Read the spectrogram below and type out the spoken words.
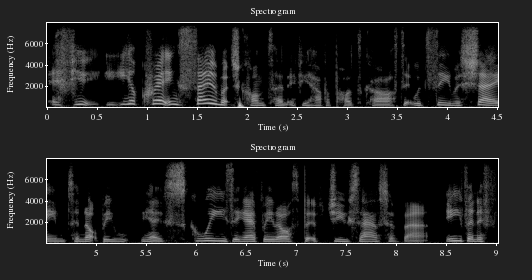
if you you're creating so much content if you have a podcast, it would seem a shame to not be you know squeezing every last bit of juice out of that, even if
